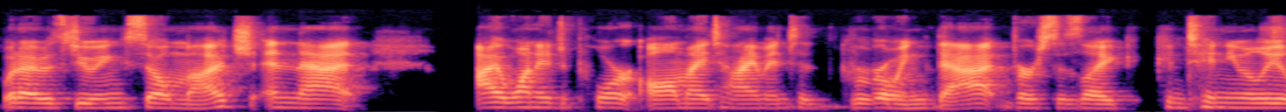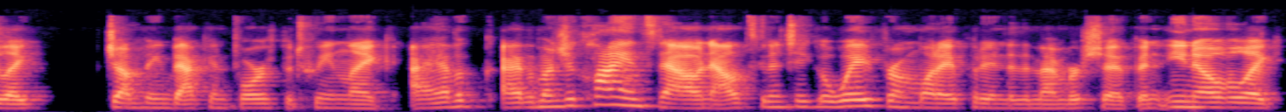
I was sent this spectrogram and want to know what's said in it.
what I was doing so much. And that I wanted to pour all my time into growing that versus like continually like jumping back and forth between like I have a I have a bunch of clients now and now it's going to take away from what I put into the membership. And you know like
